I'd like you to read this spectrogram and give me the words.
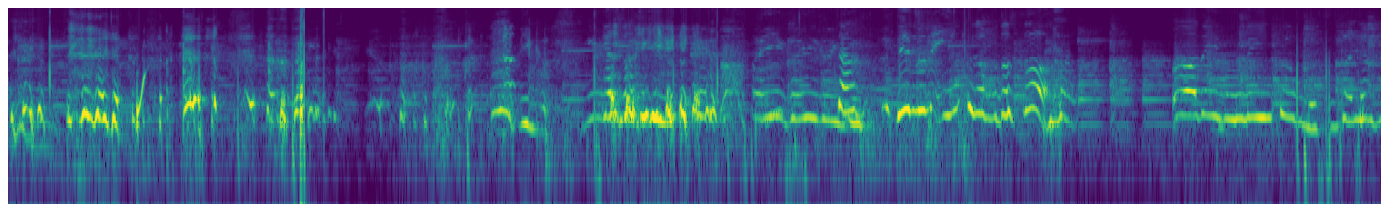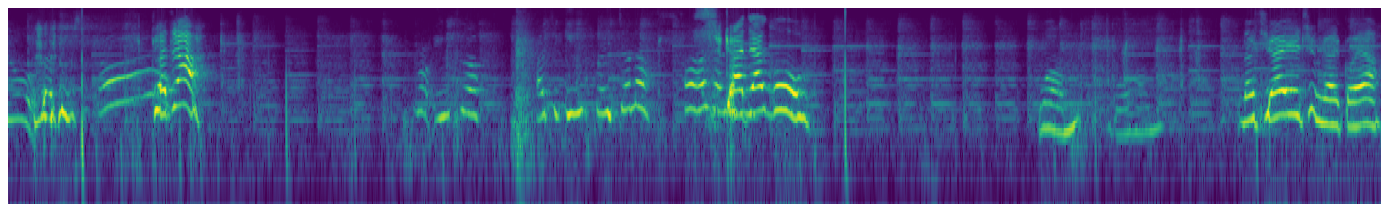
이거 이 녀석이 이거 이거 참, 내 눈에 잉크가 묻었어. 아, 내 눈에 잉크가 묻었어. 살려줘. 가자. 어, 잉크가 아직 잉크가 있잖아. 아. 가자고. 원, 뭐함? 나 지하 1층 갈 거야.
